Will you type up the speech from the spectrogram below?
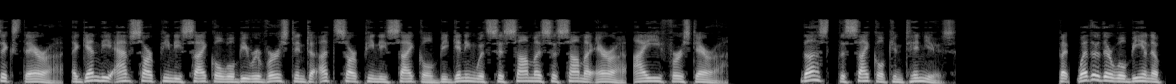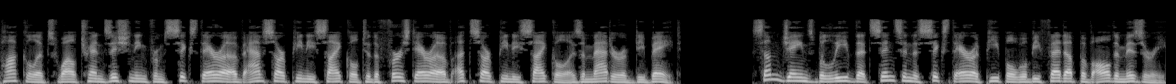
6th era, again the Avsarpini cycle will be reversed into Utsarpini cycle beginning with Sasama Sasama era, i.e. 1st era. Thus, the cycle continues. But, whether there will be an apocalypse while transitioning from 6th era of Avsarpini cycle to the 1st era of Utsarpini cycle is a matter of debate. Some Jains believe that since in the Sixth Era people will be fed up of all the misery,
